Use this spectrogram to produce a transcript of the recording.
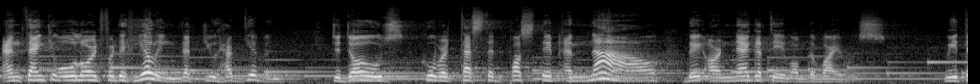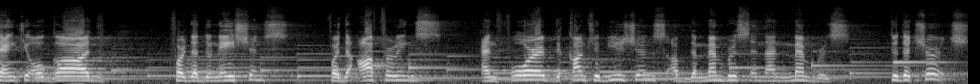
And thank you, O Lord, for the healing that you have given to those who were tested positive and now they are negative of the virus. We thank you, O God, for the donations, for the offerings, and for the contributions of the members and non-members to the church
